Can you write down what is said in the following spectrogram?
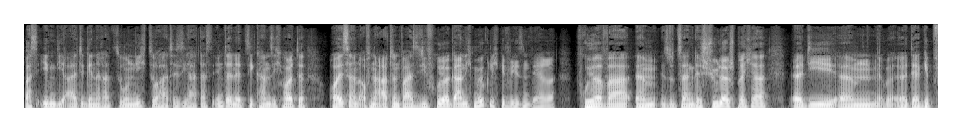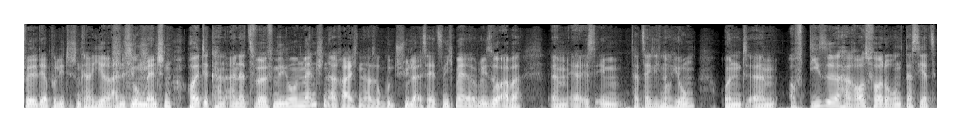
was eben die alte Generation nicht so hatte. Sie hat das Internet. Sie kann sich heute äußern auf eine Art und Weise, die früher gar nicht möglich gewesen wäre. Früher war ähm, sozusagen der Schülersprecher äh, die, ähm, äh, der Gipfel der politischen Karriere eines jungen Menschen. Heute kann einer zwölf Millionen Menschen erreichen. Also gut, Schüler ist er jetzt nicht mehr Rezo, aber ähm, er ist eben tatsächlich noch jung. Und ähm, auf diese Herausforderung, dass jetzt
